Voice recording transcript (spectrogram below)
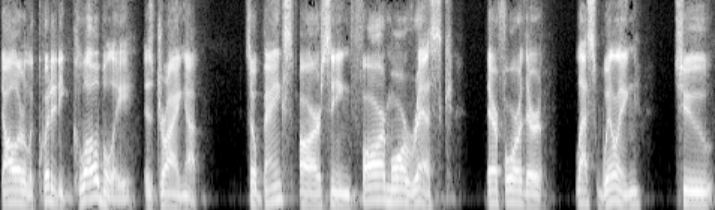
dollar liquidity globally is drying up. So banks are seeing far more risk. Therefore, they're less willing to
